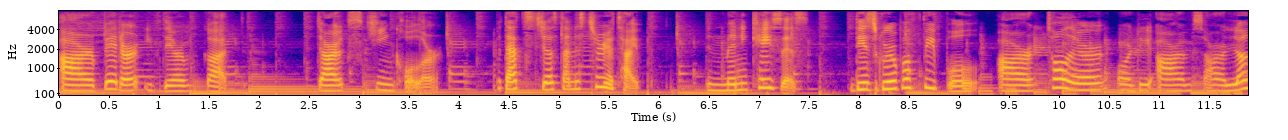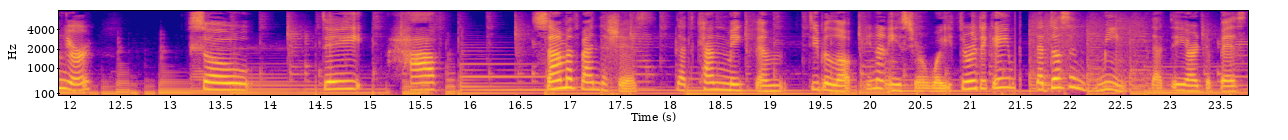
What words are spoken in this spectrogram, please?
are better if they've got dark skin color, but that's just an stereotype. In many cases, this group of people are taller or their arms are longer So they have some advantages that can make them develop in an easier way through the game. That doesn't mean that they are the best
